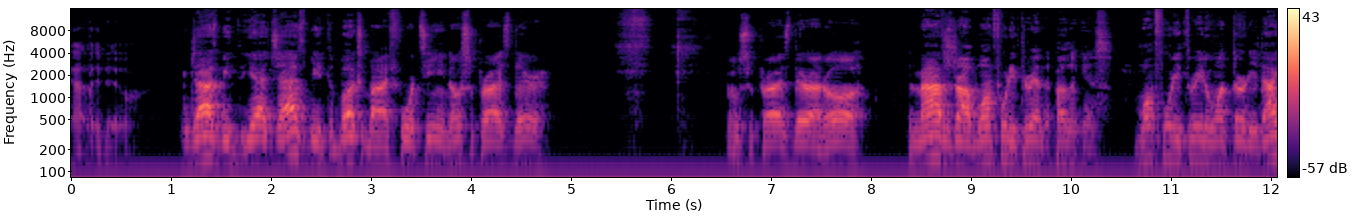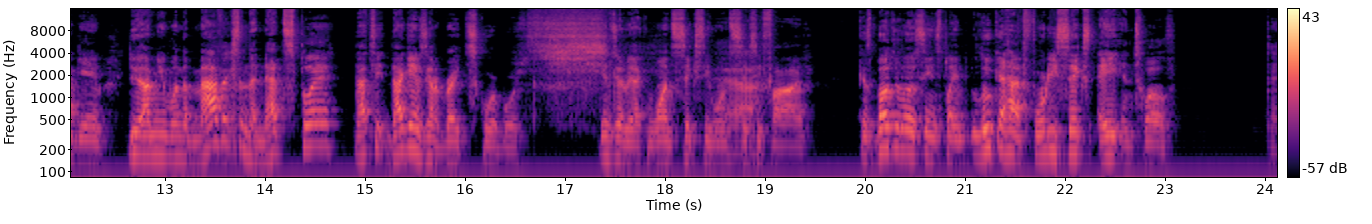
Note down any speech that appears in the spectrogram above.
Yeah, they do. Jazz beat yeah, Jazz beat the Bucks by 14. No surprise there. No surprise there at all. The Mavs dropped 143 on the Pelicans. 143 to 130. That game, dude. I mean, when the Mavericks and the Nets play, that te- that game's gonna break the scoreboard. Game's gonna be like 160, 165. Because both of those teams played. Luka had 46, 8, and 12. Damn.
